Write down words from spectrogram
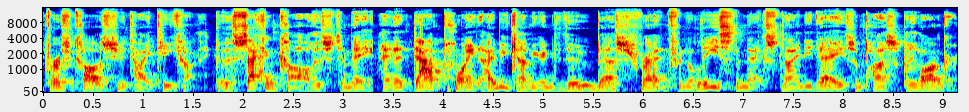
First call is to the IT company. The second call is to me. And at that point, I become your new best friend for at least the next 90 days and possibly longer.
